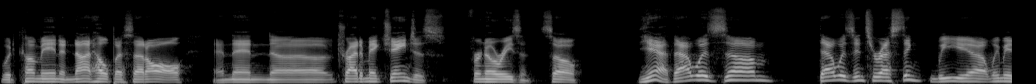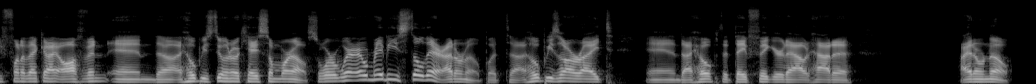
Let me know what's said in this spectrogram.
would come in and not help us at all, and then uh, try to make changes for no reason. So, yeah, that was um, that was interesting. We uh, we made fun of that guy often, and uh, I hope he's doing okay somewhere else, or where, or maybe he's still there. I don't know, but uh, I hope he's all right, and I hope that they figured out how to. I don't know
